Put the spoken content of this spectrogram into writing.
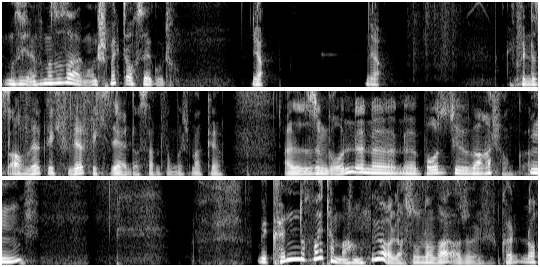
Muss ich einfach mal so sagen. Und schmeckt auch sehr gut. Ja. Ja. Ich finde es auch wirklich, wirklich sehr interessant vom Geschmack her. Also es ist im Grunde eine, eine positive Überraschung eigentlich. Mhm. Wir können noch weitermachen. Ja, lass uns noch weiter. Also ich könnte noch.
